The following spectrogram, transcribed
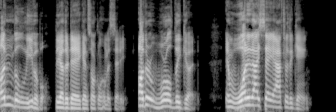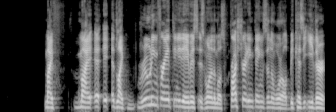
unbelievable the other day against Oklahoma City. Otherworldly good. And what did I say after the game? My my it, like rooting for Anthony Davis is one of the most frustrating things in the world because he either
